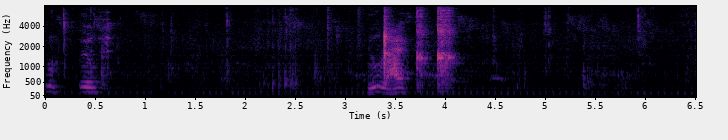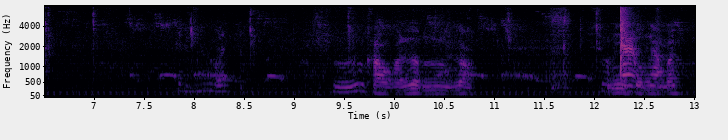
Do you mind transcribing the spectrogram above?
อืมอืมนุ่งหลายเบิดอืมเขาก็เริ่มนุ่งแล้วสูตรนี่น้ำตัวงามก่อ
